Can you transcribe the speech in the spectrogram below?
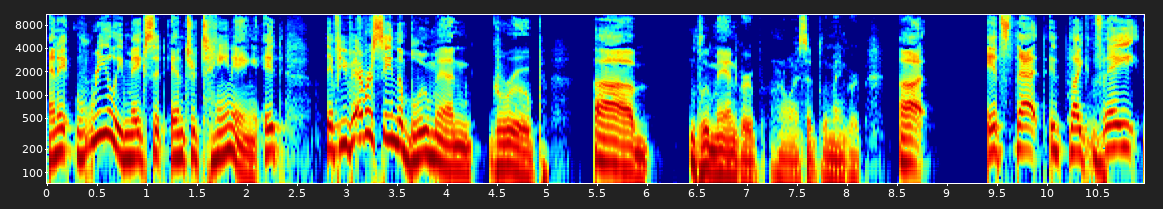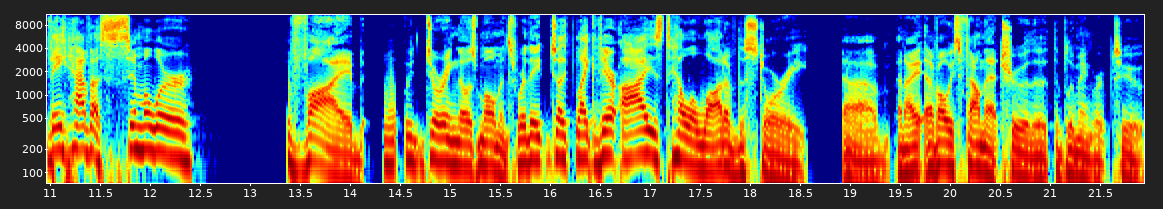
and it really makes it entertaining. It if you've ever seen the Blue Men Group. Uh, Blue Man Group. I don't know why I said Blue Man Group. Uh, it's that it, like they they have a similar vibe during those moments where they like their eyes tell a lot of the story. Um, and I, have always found that true of the, the Blue Man Group too.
